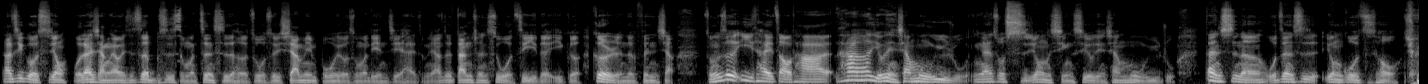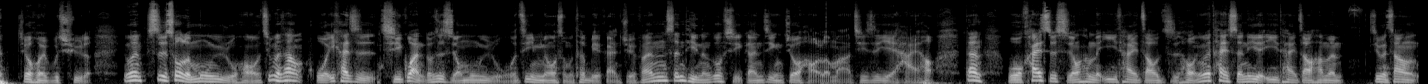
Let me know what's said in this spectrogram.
那寄给我试用，我在想要的是这不是什么正式的合作，所以下面不会有什么连接还是怎么样，这单纯是我自己的一个个人的分享。总之，这个液态皂它它有点像沐浴乳，应该说使用的形式有点像沐浴乳，但是呢，我真的是用过之后就就回不去了，因为市售的沐浴乳吼，基本上我一开始习惯都是使用沐浴乳，我自己没有什么特别感觉，反正身体能够洗干净就好了嘛，其实也还好。但我开始使用他们液态皂之后，因为泰升力的液态皂，他们基本上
